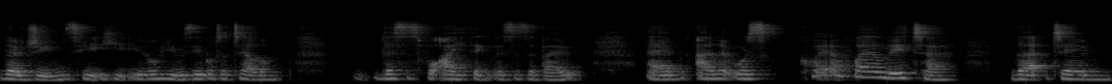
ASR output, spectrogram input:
their dreams. He, he you know he was able to tell them, this is what I think this is about, um, and it was quite a while later that um,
